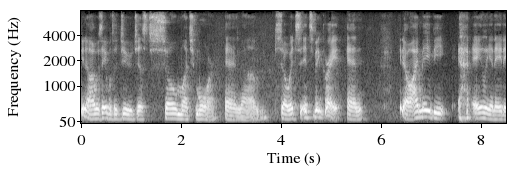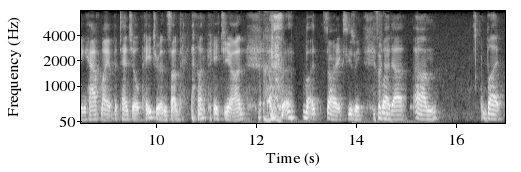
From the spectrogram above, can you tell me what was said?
You know, I was able to do just so much more, and um, so it's it's been great. And you know, I may be alienating half my potential patrons on, on Patreon, but sorry, excuse me. okay. But uh, um, but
